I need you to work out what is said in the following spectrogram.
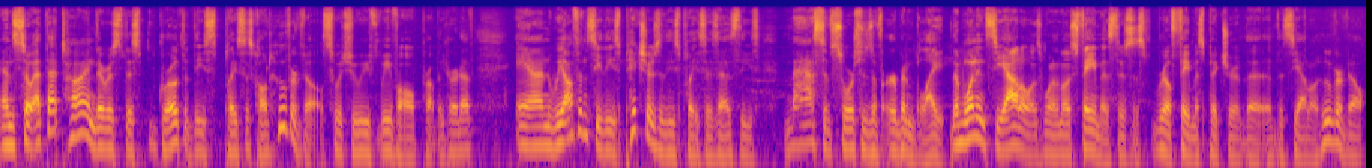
And so at that time, there was this growth of these places called Hoovervilles, which we've, we've all probably heard of. And we often see these pictures of these places as these massive sources of urban blight. The one in Seattle is one of the most famous. There's this real famous picture of the, of the Seattle Hooverville.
